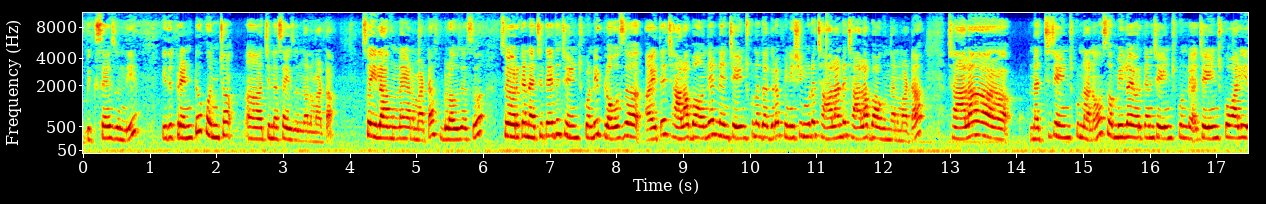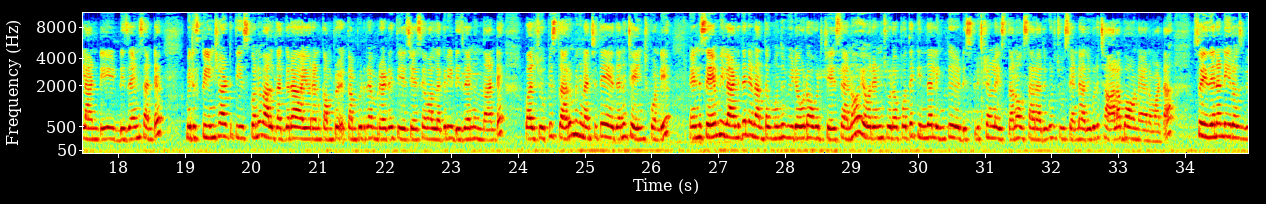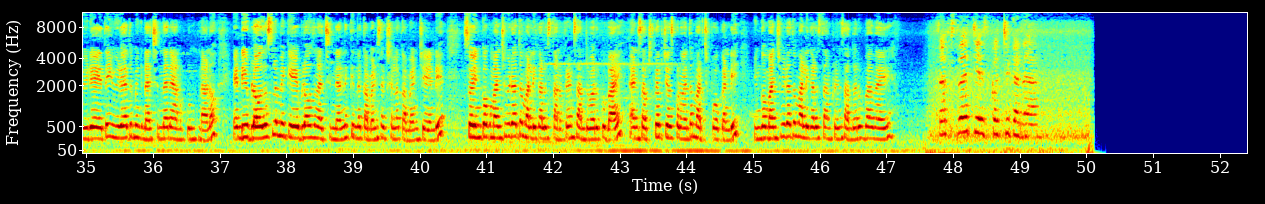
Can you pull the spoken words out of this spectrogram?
బిగ్ సైజ్ ఉంది. ఇది ఫ్రంట్ కొంచెం చిన్న సైజ్ ఉందనమాట సో ఇలాగ ఉన్నాయి అనమాట బ్లౌజెస్. సో ఎవరికైనా నచ్చితే అయితే చేయించుకోండి. బ్లౌజ్ అయితే చాలా బాగుంది. అండ్ నేను చేయించుకున్న దగ్గర ఫినిషింగ్ కూడా చాలా అంటే చాలా బాగుంది అనమాట చాలా నచ్చి చేయించుకున్నాను. సో మీలో ఎవరికైనా చేయించుకుంటే చేయించుకోవాలి ఇలాంటి డిజైన్స్ అంటే మీరు స్క్రీన్ షాట్ తీసుకొని వాళ్ళ దగ్గర ఎవరైనా కంప్యూ- కంప్యూటర్ ఎంబ్రాయిడరీ చేసే వాళ్ళ దగ్గర ఈ డిజైన్ ఉందా అంటే వాళ్ళు చూపిస్తారు. మీకు నచ్చితే ఏదైనా చేయించుకోండి. అండ్ సేమ్ ఇలాంటిదే నేను అంతకుముందు వీడియో కూడా ఒకటి చేశాను. ఎవరైనా చూడకపోతే కింద లింక్ డిస్క్రిప్షన్లో ఇస్తాను. ఒకసారి అది కూడా చూసేయండి. అది కూడా చాలా బాగున్నాయి అనమాట సో ఇదేనండి ఈ రోజు వీడియో అయితే. ఈ వీడియో అయితే మీకు నచ్చిందని అనుకుంటున్నాను. అండ్ ఈ బ్లౌజెస్లో మీకు ఏ బ్లౌజ్ నచ్చింది అని కింద కమెంట్ సెక్షన్లో కమెంట్ చేయండి. సో ఇంకొక మంచి వీడియోతో మళ్ళీ కలుస్తాను ఫ్రెండ్స్. అంతవరకు బాయ్. అండ్ సబ్స్క్రైబ్ చేసుకోవడం అయితే మర్చిపోకండి. ఇంకో మంచి వీడియోతో మళ్ళీ కలుస్తాను ఫ్రెండ్స్. అందరూ బాయ్. సబ్స్క్రైబ్ చేసుకోవచ్చు కదా.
